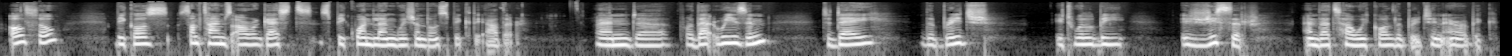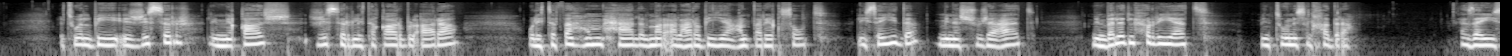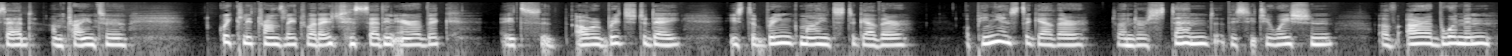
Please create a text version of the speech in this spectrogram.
Also, because sometimes our guests speak one language and don't speak the other. And uh, for that reason, today the bridge it will be الجسر and that's how we call the bridge in Arabic. It will be الجسر للنقاش جسر لتقارب الآراء ولتفهم حال المرأة العربية عن طريق صوت لسيدة من الشجاعات من بلد الحريات من تونس الخضراء. As I said, I'm trying to quickly translate what I just said in Arabic. It's our bridge today is to bring minds together, opinions together, to understand the situation of Arab women,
